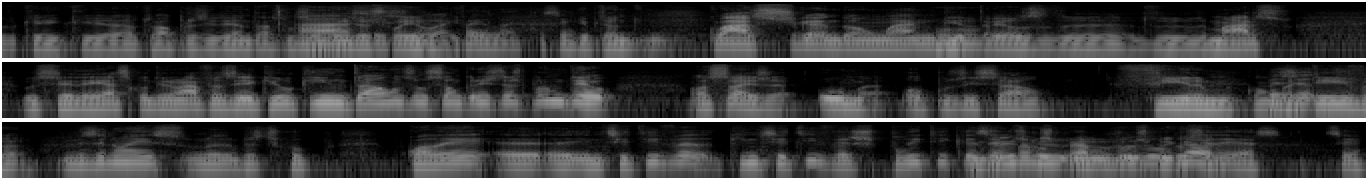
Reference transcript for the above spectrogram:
de, quem que a atual Presidente, Assunção ah, Reis, foi eleita. Foi eleita sim. E, portanto, quase chegando a um ano, uhum. dia 13 de, de, de, março, o CDS continuará a fazer aquilo que então o São Cristas prometeu. Ou seja, uma oposição firme, combativa. Mas, eu, mas não é isso, mas, desculpe. Qual é a, a, iniciativa, que iniciativas políticas é que vamos esperar do, do CDS? Sim.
